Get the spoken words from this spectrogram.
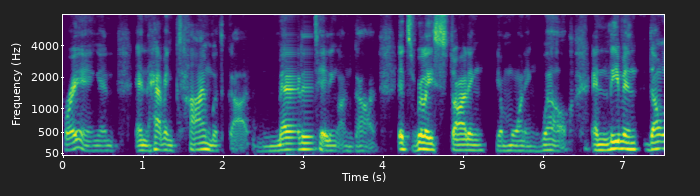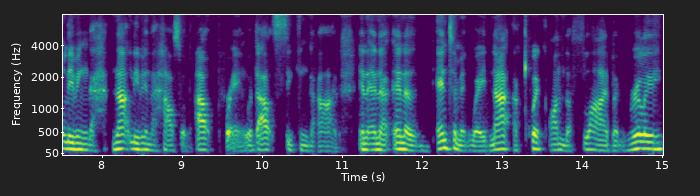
praying and and having time with god meditating on god. It's really starting your morning well and leaving don't leaving the not leaving the house without praying without seeking god in, in a in a intimate way not a quick on the fly but really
